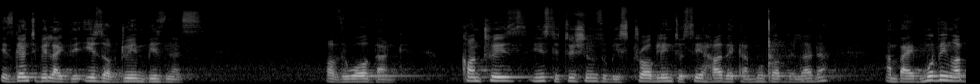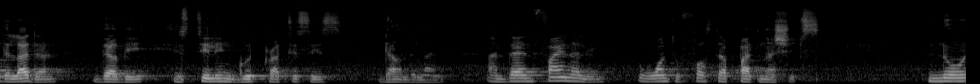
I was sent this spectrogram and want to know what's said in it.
It's going to be like the ease of doing business of the World Bank. Countries, institutions will be struggling to see how they can move up the ladder. And by moving up the ladder, there'll be instilling good practices down the line. And then finally, we want to foster partnerships. No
